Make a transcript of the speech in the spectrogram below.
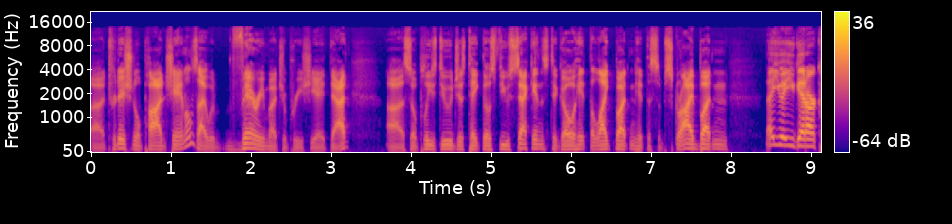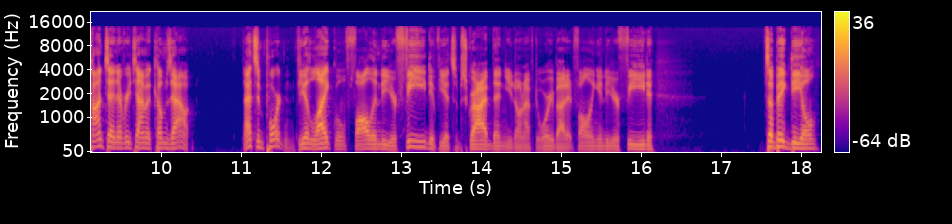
uh, traditional pod channels, I would very much appreciate that. Uh, so please do just take those few seconds to go hit the like button, hit the subscribe button. That way you get our content every time it comes out. That's important. If you like, will fall into your feed. If you hit subscribe, then you don't have to worry about it falling into your feed. It's a big deal.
